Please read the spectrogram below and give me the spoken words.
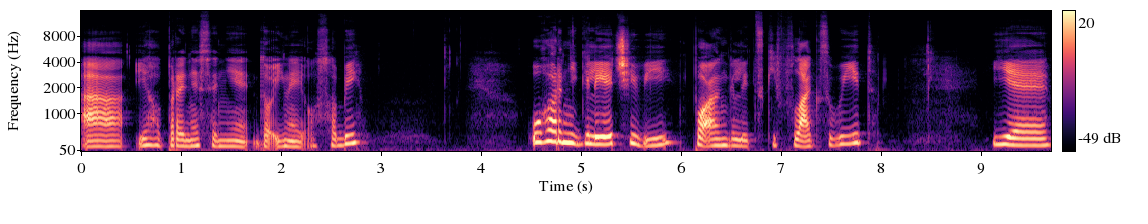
a jeho prenesenie do inej osoby. Uhorník liečivý, po anglicky flaxweed, je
